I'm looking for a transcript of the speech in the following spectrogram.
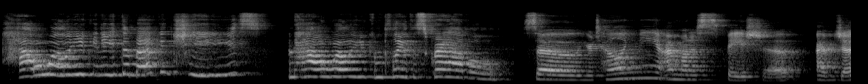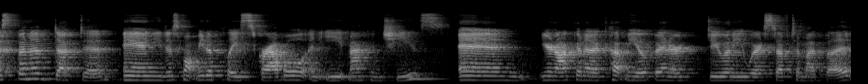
how well you can eat the mac and cheese, and how well you can play the Scrabble. So, you're telling me I'm on a spaceship, I've just been abducted, and you just want me to play Scrabble and eat mac and cheese? And you're not gonna cut me open or do any weird stuff to my butt?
